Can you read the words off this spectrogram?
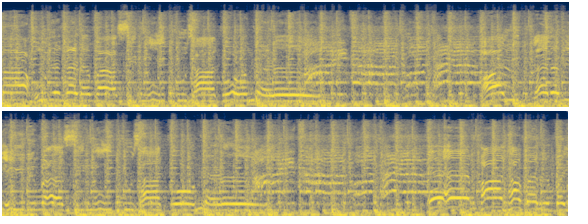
माहुर गडवासिनी तुझा गोंधळ. आई करवीरवासिनी तुझा गोंधळ. हे भागावर बै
